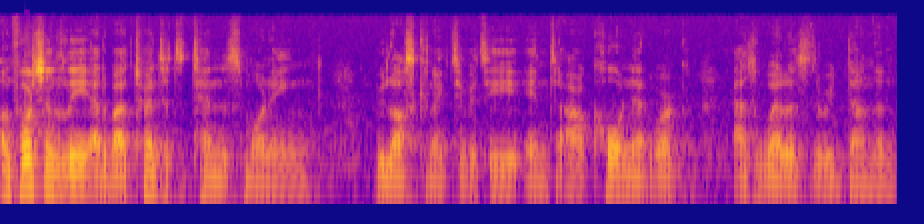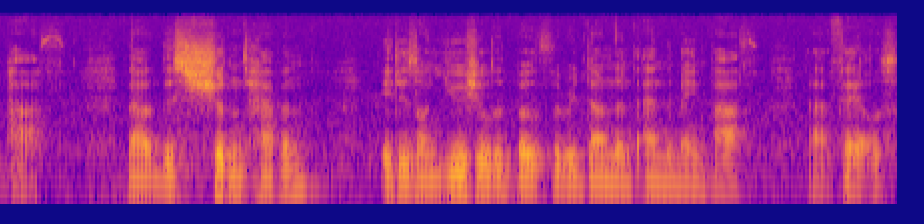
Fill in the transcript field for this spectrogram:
Unfortunately, at about 20 to 10 this morning, we lost connectivity into our core network as well as the redundant path. Now, this shouldn't happen. It is unusual that both the redundant and the main path uh, fails.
